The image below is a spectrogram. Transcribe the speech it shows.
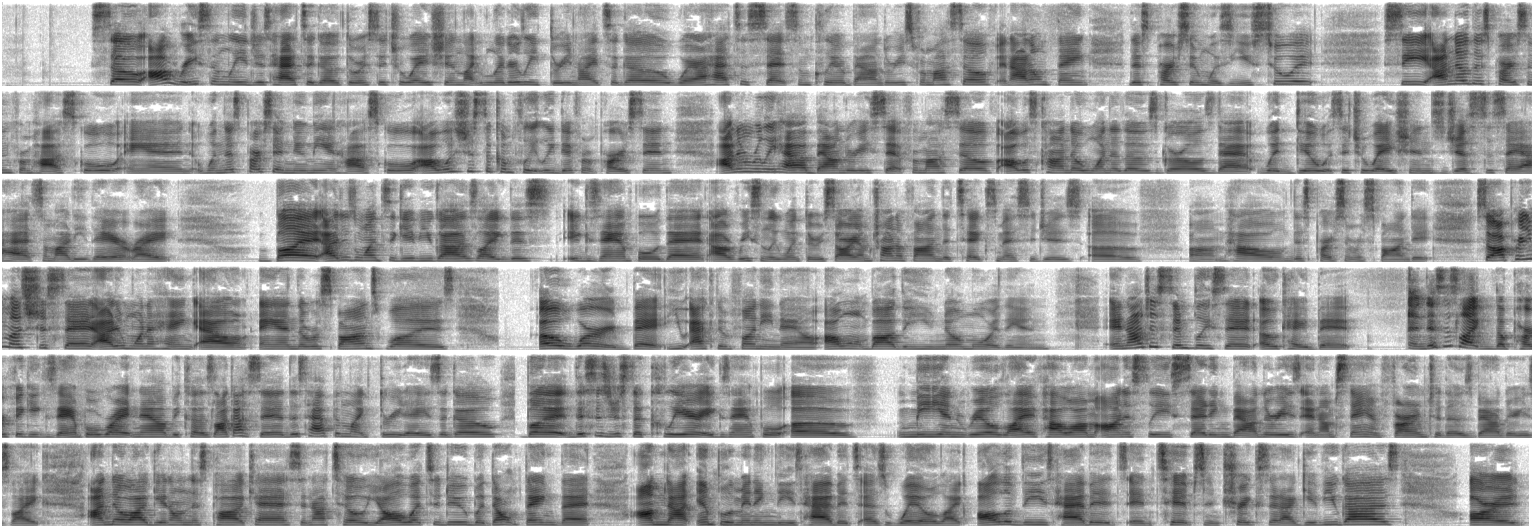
So, I recently just had to go through a situation like literally three nights ago where I had to set some clear boundaries for myself, and I don't think this person was used to it. See, I know this person from high school, and when this person knew me in high school, I was just a completely different person. I didn't really have boundaries set for myself. I was kind of one of those girls that would deal with situations just to say I had somebody there, right? But I just wanted to give you guys like this example that I recently went through. Sorry, I'm trying to find the text messages of um, how this person responded. So I pretty much just said I didn't want to hang out, and the response was, Oh, word, bet, you acting funny now. I won't bother you no more then. And I just simply said, Okay, bet. And this is like the perfect example right now because, like I said, this happened like three days ago, but this is just a clear example of me in real life how I'm honestly setting boundaries and I'm staying firm to those boundaries. Like I know I get on this podcast and I tell y'all what to do, but don't think that I'm not implementing these habits as well. Like all of these habits and tips and tricks that I give you guys are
